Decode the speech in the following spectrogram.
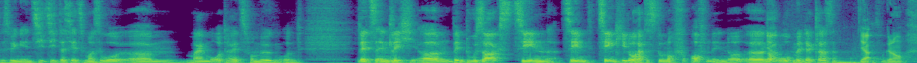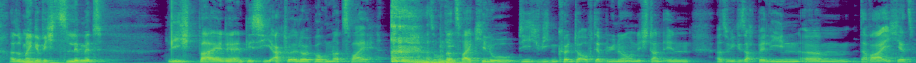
Deswegen entzieht sich das jetzt mal so ähm, meinem Urteilsvermögen und letztendlich, ähm, wenn du sagst, 10, 10, 10 Kilo hattest du noch offen in, äh, nach ja. oben in der Klasse. Ja, genau. Also mein Gewichtslimit liegt bei der NPC aktuell ich bei 102. Also 102 Kilo, die ich wiegen könnte auf der Bühne und ich stand in, also wie gesagt, Berlin, ähm, da war ich jetzt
